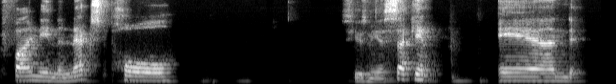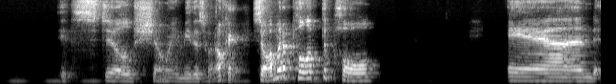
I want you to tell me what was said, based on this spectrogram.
finding the next poll. Excuse me a second. And it's still showing me this one. Okay, so I'm going to pull up the poll and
